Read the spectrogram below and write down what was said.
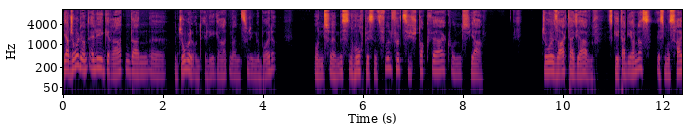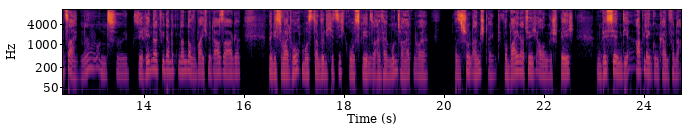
Ja, Joel und Ellie geraten dann, äh, Joel und Ellie geraten dann zu dem Gebäude und äh, müssen hoch bis ins 45 Stockwerk und ja, Joel sagt halt, ja, es geht halt nicht anders, es muss halt sein. Ne? Und äh, sie reden halt wieder miteinander, wobei ich mir da sage, wenn ich so weit hoch muss, dann würde ich jetzt nicht groß reden, so einfach im Mund halten, weil das ist schon anstrengend. Wobei natürlich auch ein Gespräch ein bisschen die Ablenkung kann von der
